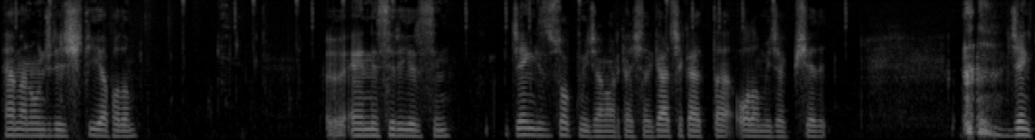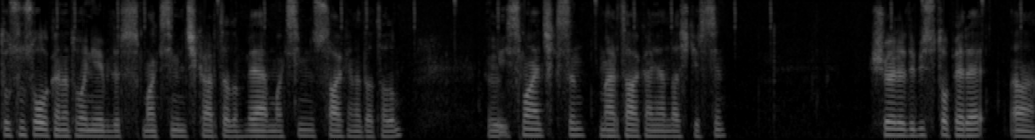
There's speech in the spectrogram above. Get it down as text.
Hemen oyuncu değişikliği yapalım. Ee, En-Nesyri girsin. Cengiz'i sokmayacağım arkadaşlar. Gerçek hayatta olamayacak bir şey. Cenk Tosun sol kanat oynayabilir. Maxim'ini çıkartalım veya Maxim'ini sağ kanada atalım. Ee, İsmail çıksın. Mert Hakan Yandaş girsin. Şöyle de bir stopere Aa,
